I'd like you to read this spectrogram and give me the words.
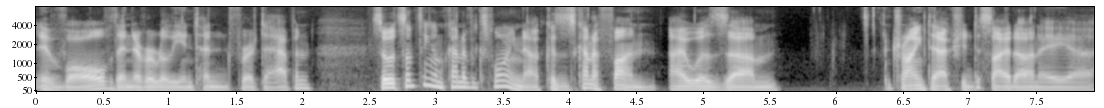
evolved. I never really intended for it to happen. So it's something I'm kind of exploring now because it's kind of fun. I was um, trying to actually decide on a uh,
